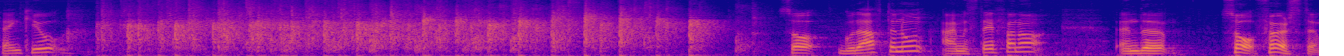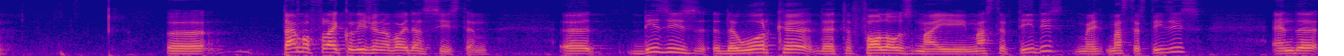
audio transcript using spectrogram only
Thank you. so, good afternoon. I'm Stefano. And uh, so, first, uh, time-of-flight collision avoidance system. Uh, this is the work uh, that follows my master thesis. My master thesis. And uh,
